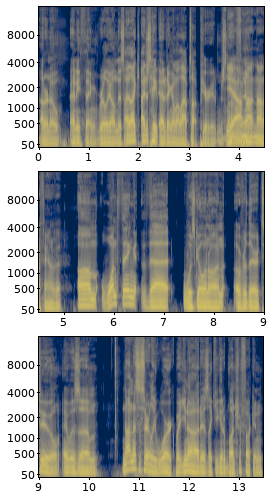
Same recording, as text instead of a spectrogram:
I don't know anything really on this. I like. I just hate editing on my laptop. Period. I'm just not yeah, I'm not not a fan of it. Um, one thing that was going on over there too, it was um not necessarily work, but you know how it is. Like you get a bunch of fucking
